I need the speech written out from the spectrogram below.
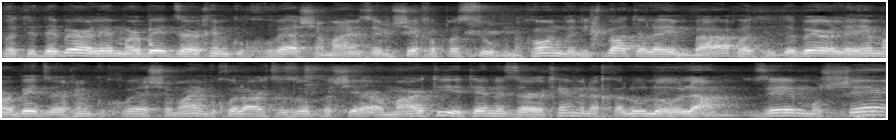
ותדבר עליהם הרבה את זרעכם ככוכבי השמיים, זה המשך הפסוק, נכון? ונשבעת עליהם בך, ותדבר עליהם הרבה את זרעכם ככוכבי השמיים, וכל הארץ הזאת אשר אמרתי, אתן לזרעכם ונחלו לעולם. זה משה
